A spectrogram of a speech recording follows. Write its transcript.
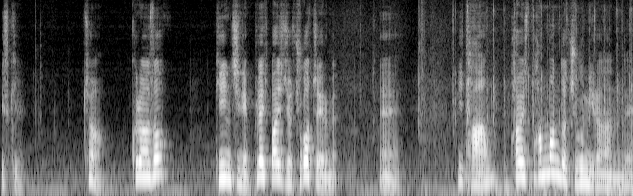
이 스킬. 자, 그러면서 긴 진입, 플래시 빠지죠. 죽었죠 이러면. 예. 이 다음 또한번 더 죽음이 일어나는데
